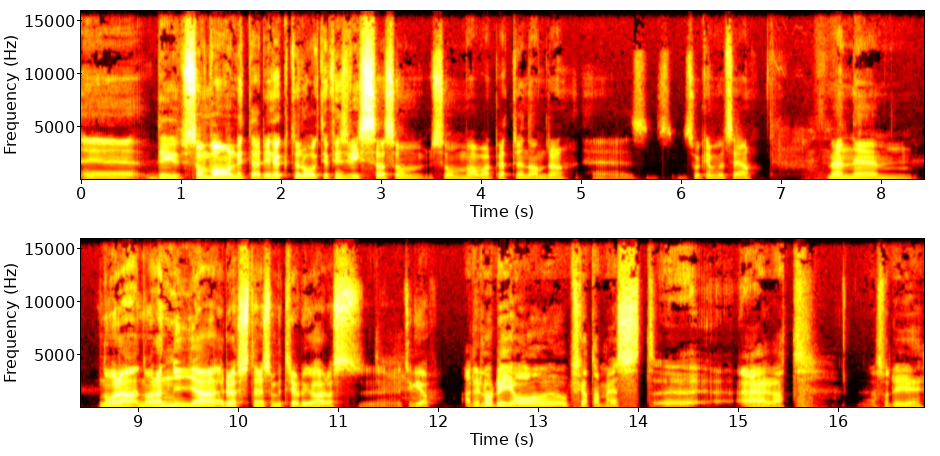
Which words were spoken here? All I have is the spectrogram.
Eh, det är som vanligt där, det är högt och lågt. Det finns vissa som, som har varit bättre än andra. Eh, så kan vi väl säga. Men ehm, några, några nya röster som är trevliga att höra, eh, tycker jag. Ja, det är det jag uppskattar mest. eh, är att, alltså det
